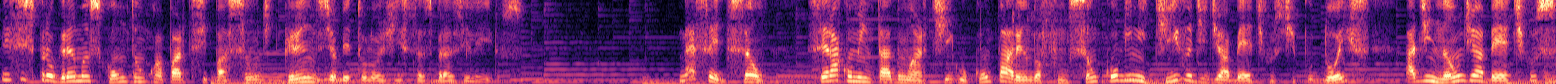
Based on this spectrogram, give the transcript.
Esses programas contam com a participação de grandes diabetologistas brasileiros. Nessa edição, será comentado um artigo comparando a função cognitiva de diabéticos tipo 2 à de não diabéticos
